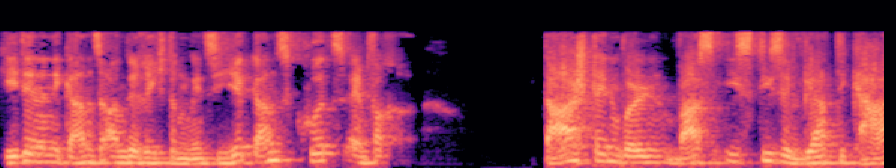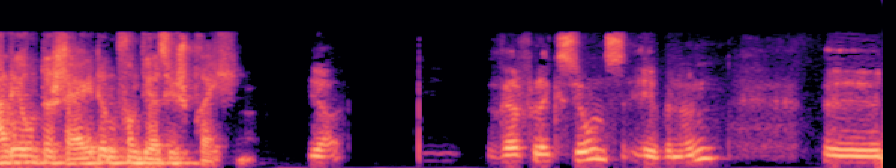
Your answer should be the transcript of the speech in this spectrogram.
geht in eine ganz andere Richtung. Wenn Sie hier ganz kurz einfach darstellen wollen, was ist diese vertikale Unterscheidung, von der Sie sprechen? Ja, Reflexionsebenen äh,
